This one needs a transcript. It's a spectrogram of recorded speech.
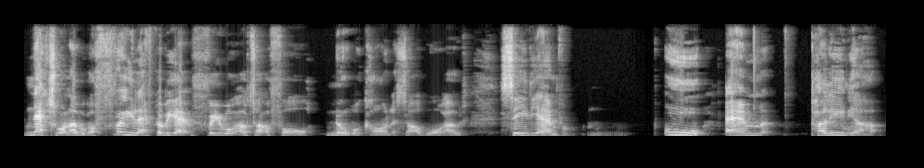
Next one, I've got three left. Can we get three walkouts out of four? No, we can't. It's not a walkout. CDM. Oh, um, Palhinha.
